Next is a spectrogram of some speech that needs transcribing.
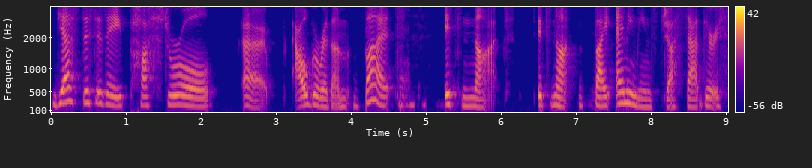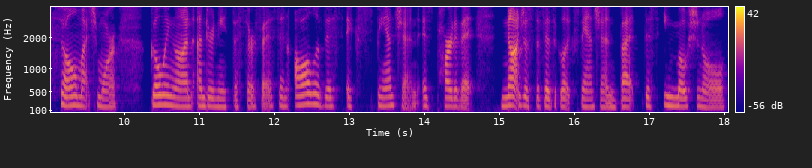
yes, this is a postural uh, algorithm, but mm-hmm. it's not it's not by any means just that. There is so much more going on underneath the surface. And all of this expansion is part of it, not just the physical expansion, but this emotional,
